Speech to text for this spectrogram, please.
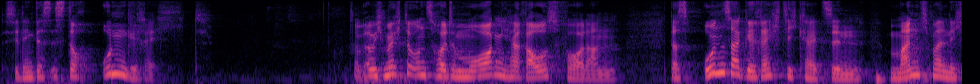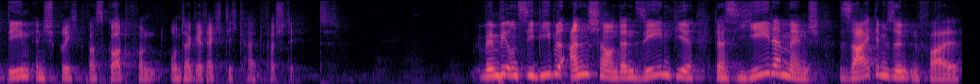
dass ihr denkt, das ist doch ungerecht. Aber ich möchte uns heute Morgen herausfordern, dass unser Gerechtigkeitssinn manchmal nicht dem entspricht, was Gott von unter Gerechtigkeit versteht. Wenn wir uns die Bibel anschauen, dann sehen wir, dass jeder Mensch seit dem Sündenfall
